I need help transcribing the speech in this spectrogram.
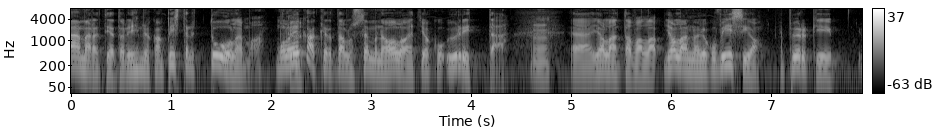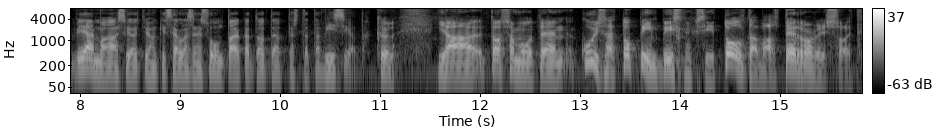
Päämäärätietoinen ihminen, joka on pistänyt tuulemaan. Mulla on Kyllä. eka kerta ollut semmoinen olo, että joku yrittää mm. jollain tavalla, jollain on joku visio ja pyrkii viemään asioita johonkin sellaiseen suuntaan, joka toteuttaisi tätä visiota. Kyllä. Ja tuossa muuten, kui sä Topin bisneksiä tol tavalla terrorisoit?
